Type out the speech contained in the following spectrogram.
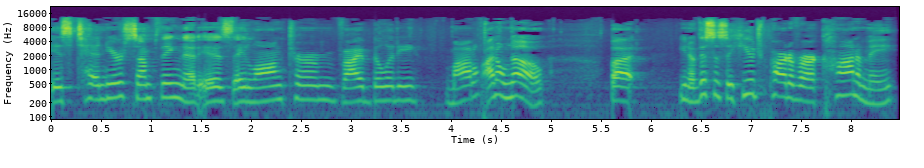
Is tenure something that is a long term viability model? I don't know. But you know, this is a huge part of our economy,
